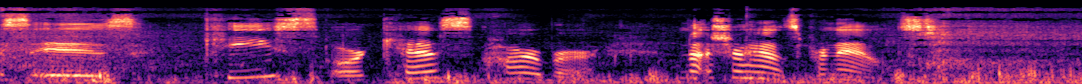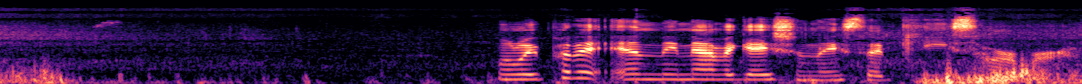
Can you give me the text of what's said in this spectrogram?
This is Keys or Kess Harbor. I'm not sure how it's pronounced. When we put it in the navigation, they said Keys Harbor.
